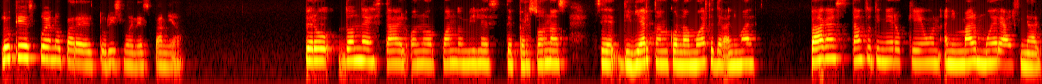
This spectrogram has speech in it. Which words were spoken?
lo que es bueno para el turismo en España. Pero ¿dónde está el honor cuando miles de personas se diviertan con la muerte del animal? Pagas tanto dinero que un animal muere al final.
